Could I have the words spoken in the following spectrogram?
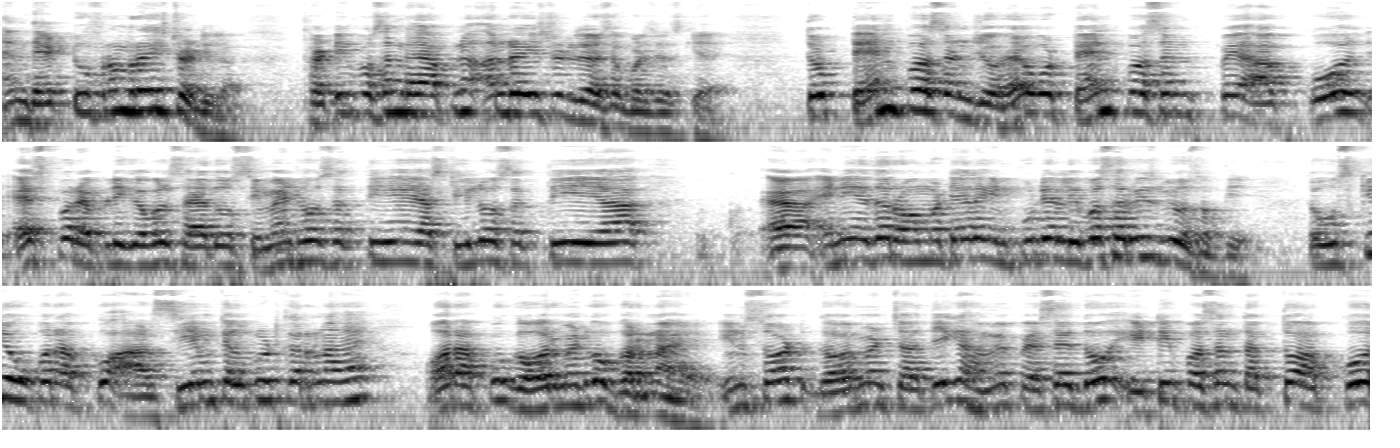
and that too from registered dealer 30 percent है आपने अनरजिस्टर्ड डीलर से परचेस किया तो 10 परसेंट जो है वो 10 परसेंट पे आपको एज पर एप्लीकेबल शायद वो सीमेंट हो सकती है या स्टील हो सकती है या any other raw material input या लेबर सर्विस भी हो सकती है। तो उसके ऊपर आपको आरसीएम कैलकुलेट करना है और आपको गवर्नमेंट को भरना है। इन शॉर्ट गवर्नमेंट चाहती है कि हमें पैसे दो 80 परसेंट तक तो आपको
